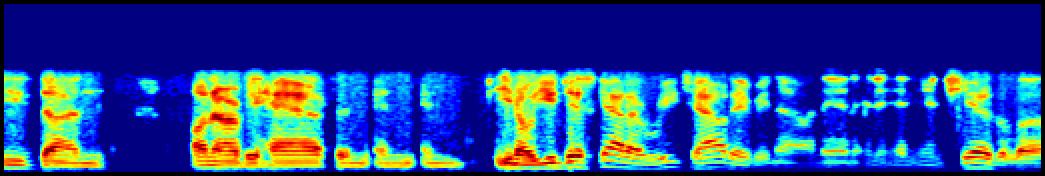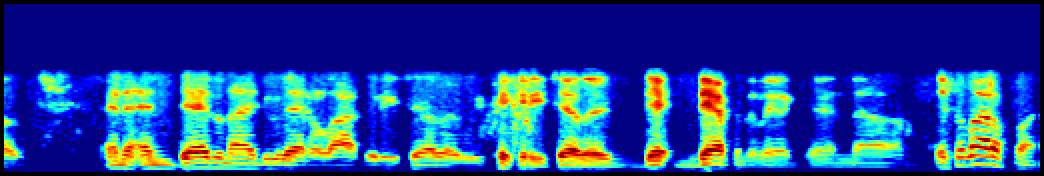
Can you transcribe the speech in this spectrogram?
she's done on our behalf, and and and you know, you just gotta reach out every now and then and, and, and share the love. And and Des and I do that a lot with each other. We pick at each other, de- definitely, and uh, it's a lot of fun.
